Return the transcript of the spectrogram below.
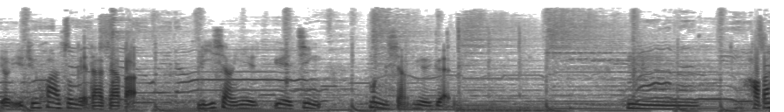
有一句话送给大家吧：理想越越近，梦想越远。嗯，好吧，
